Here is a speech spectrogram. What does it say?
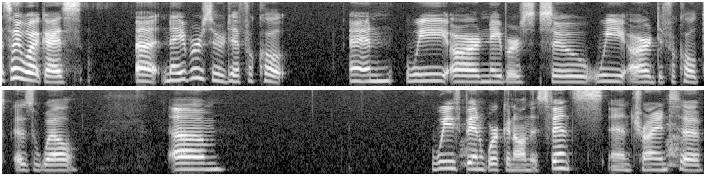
I'll tell you what, guys uh, neighbors are difficult, and we are neighbors, so we are difficult as well. Um, we've been working on this fence and trying to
